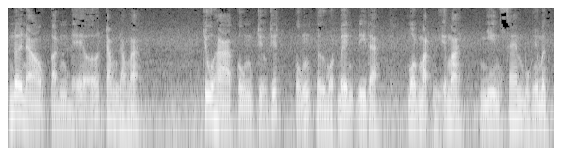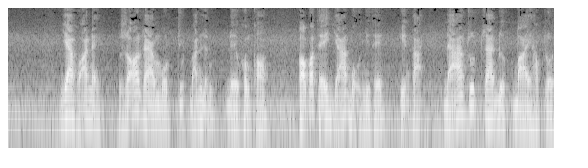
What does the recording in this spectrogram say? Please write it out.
nơi nào cần để ở trong lòng a. Chu Hà cùng Triệu Triết cũng từ một bên đi ra, một mặt nghĩa mai nhìn xem Bùi Nguyên Minh. Gia hỏa này rõ ràng một chút bản lĩnh đều không có, còn có thể giả bộ như thế, hiện tại đã rút ra được bài học rồi,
